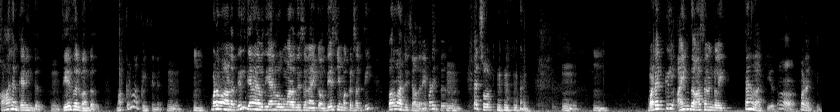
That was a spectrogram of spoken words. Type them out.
காலம் கனிந்தது. தேர்தல் வந்தது. மக்கள் வாக்களித்தனர். வடமாகாணத்தில் ஜனாதிபதி அனுரகுமார தேசநாயக்கம் தேசிய மக்கள் சக்தி வரலாற்று சாதனை படைத்தது. வடக்கில் ஐந்து ஆசனங்களை தனதாக்கியது. வடக்கில்.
